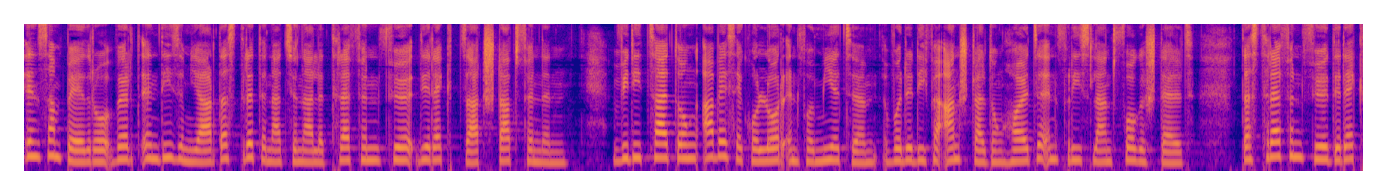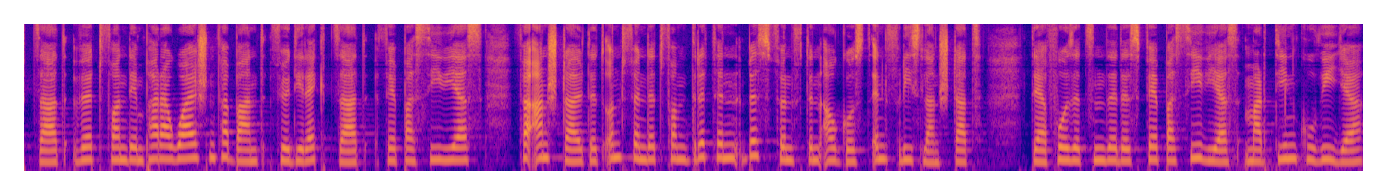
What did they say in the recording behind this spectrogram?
In San Pedro wird in diesem Jahr das dritte nationale Treffen für Direktsaat stattfinden. Wie die Zeitung ABC Color informierte, wurde die Veranstaltung heute in Friesland vorgestellt. Das Treffen für Direktsaat wird von dem paraguayischen Verband für Direktsaat FEPASIDIAS veranstaltet und findet vom 3. bis 5. August in Friesland statt. Der Vorsitzende des FEPASIDIAS, Martin Cuvilla,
